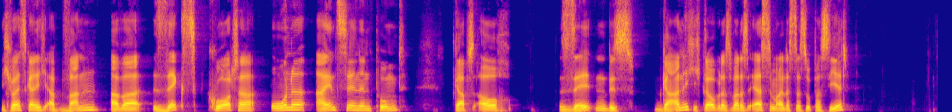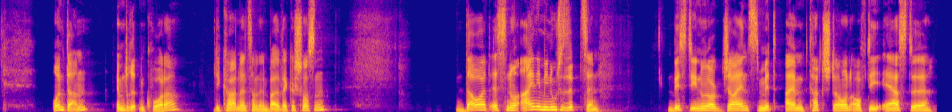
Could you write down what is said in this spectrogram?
Ich weiß gar nicht ab wann, aber sechs Quarter ohne einzelnen Punkt gab es auch selten bis gar nicht. Ich glaube, das war das erste Mal, dass das so passiert. Und dann im dritten Quarter, die Cardinals haben den Ball weggeschossen, dauert es nur eine Minute 17, bis die New York Giants mit einem Touchdown auf die erste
